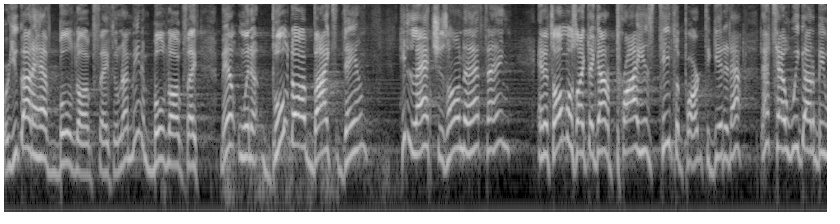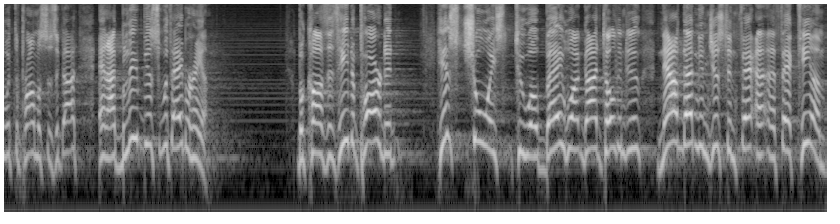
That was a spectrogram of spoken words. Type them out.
where you got to have bulldog faith. And when I mean in bulldog faith, man, when a bulldog bites down, he latches onto that thing. And it's almost like they got to pry his teeth apart to get it out. That's how we got to be with the promises of God. And I believe this with Abraham. Because as he departed, his choice to obey what God told him to do now doesn't just uh, affect him.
